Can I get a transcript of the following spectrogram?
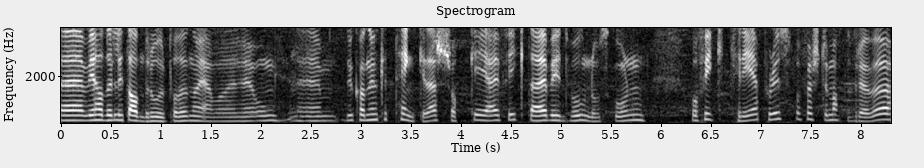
Eh, vi hadde litt andre ord på det når jeg var eh, ung. Eh, du kan jo ikke tenke deg sjokket jeg fikk da jeg begynte på ungdomsskolen og fikk tre pluss på første matteprøve.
